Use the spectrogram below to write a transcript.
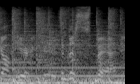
got here, and this is bad.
